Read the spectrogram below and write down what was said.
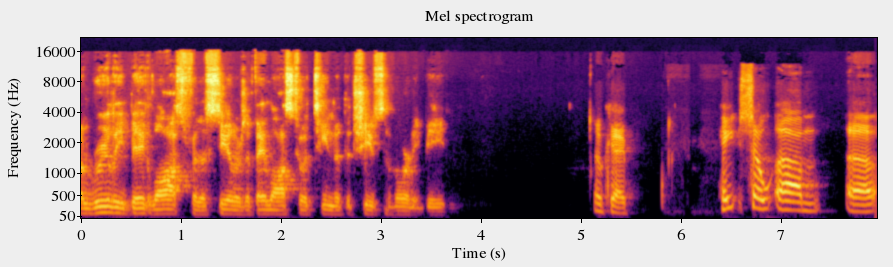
a really big loss for the Steelers if they lost to a team that the Chiefs have already beaten. Okay. Hey, so um, uh,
